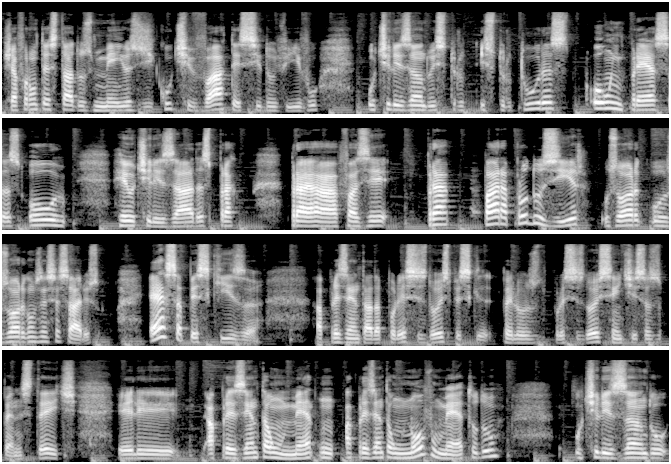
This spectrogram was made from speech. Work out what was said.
já foram testados meios de cultivar tecido vivo utilizando estru estruturas ou impressas ou reutilizadas para fazer para para produzir os, os órgãos necessários. Essa pesquisa apresentada por esses dois pelos por esses dois cientistas do Penn State, ele apresenta um, um apresenta um novo método utilizando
